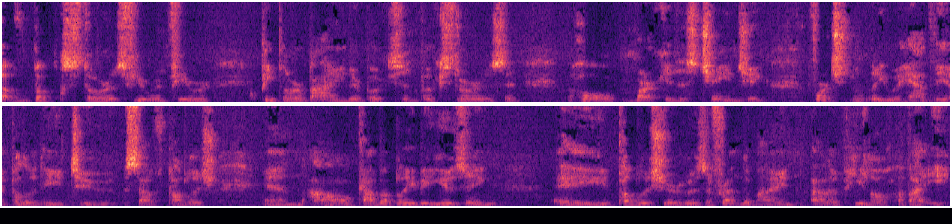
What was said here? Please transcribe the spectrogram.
of bookstores, fewer and fewer people are buying their books in bookstores, and the whole market is changing. Fortunately, we have the ability to self publish, and I'll probably be using a publisher who's a friend of mine out of Hilo, Hawaii,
